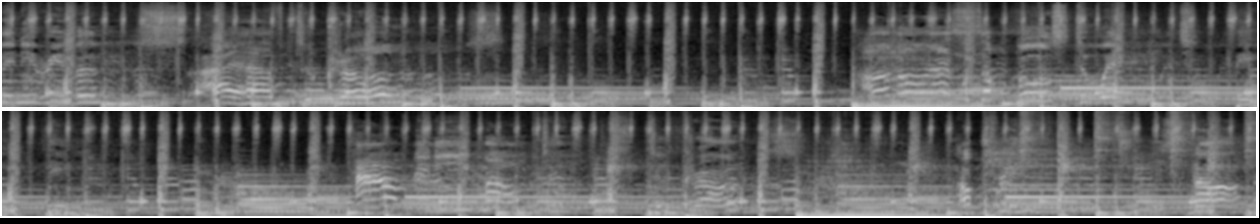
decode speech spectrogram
Many rivers I have to cross. How long am I supposed to wait, baby? How many mountains to cross? Oh, please, it's not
